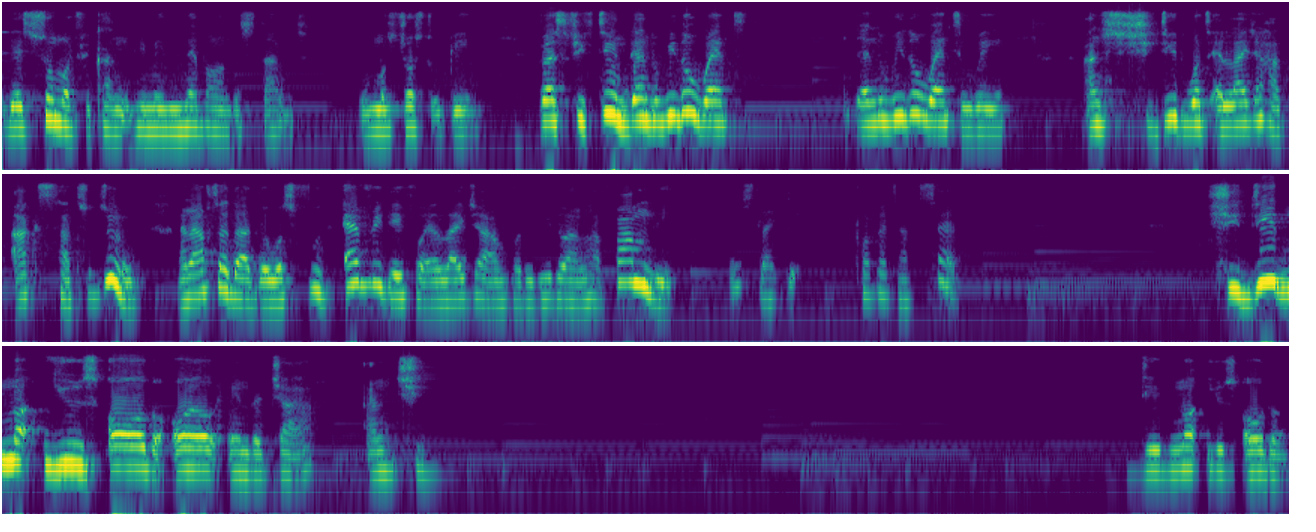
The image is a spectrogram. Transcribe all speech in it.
There's so much we can we may never understand. We must just obey. Verse 15. Then the widow went. Then the widow went away, and she did what Elijah had asked her to do. And after that, there was food every day for Elijah and for the widow and her family, just like the prophet had said. She did not use all the oil in the jar, and she did not use all the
